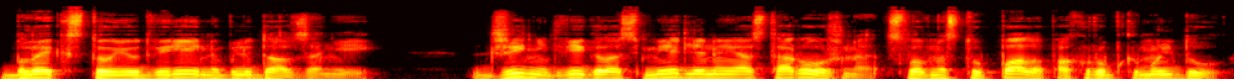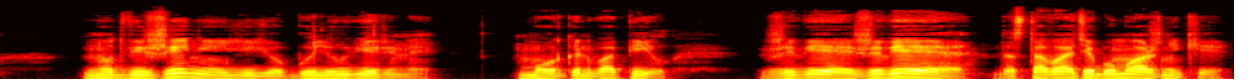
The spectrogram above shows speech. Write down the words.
Блэк, стоя у дверей, наблюдал за ней. Джинни двигалась медленно и осторожно, словно ступала по хрупкому льду, но движения ее были уверены. Морган вопил – «Живее, живее! Доставайте бумажники!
